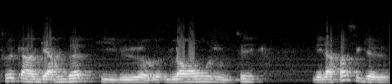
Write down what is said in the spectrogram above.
trucs en garnotte qui lo- longent. Ou, tu sais. mais la face, c'est que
